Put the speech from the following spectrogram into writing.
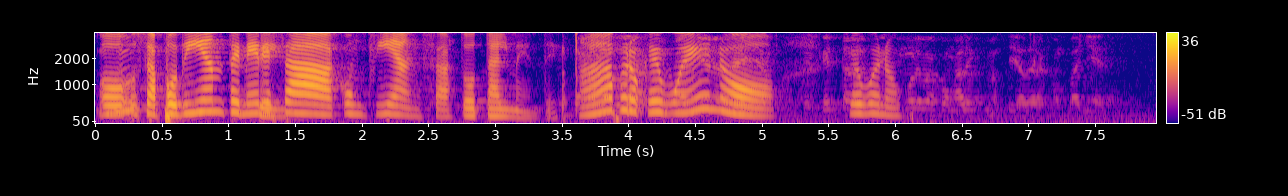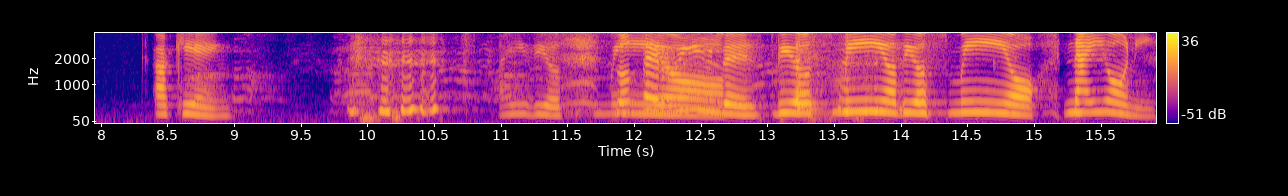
O, o, sea, podían tener esa confianza. Totalmente. Ah, pero qué bueno. Qué bueno. ¿A quién? Ay, Dios mío. Son terribles. Dios mío, Dios mío. Nayoni.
